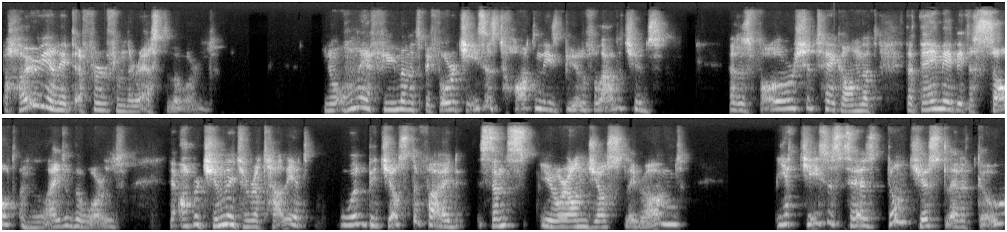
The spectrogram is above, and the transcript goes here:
But how are you any different from the rest of the world? You know, only a few minutes before, Jesus taught in these beautiful attitudes that his followers should take on, that, that they may be the salt and light of the world. The opportunity to retaliate would be justified since you were unjustly wronged. Yet Jesus says, don't just let it go.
